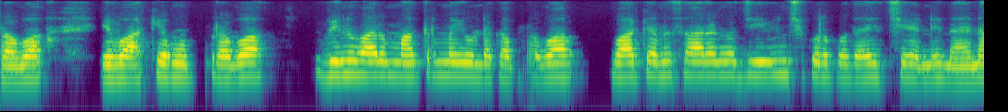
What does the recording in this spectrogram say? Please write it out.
ప్రభా. ఈ వాక్యము ప్రభా వినువారు మాత్రమే ఉండక ప్రభా. వాక్యానుసారంగా జీవించి కృప దయచేయండి నాయన.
